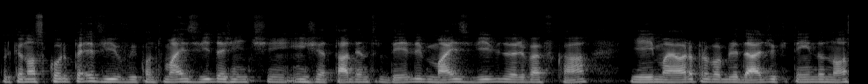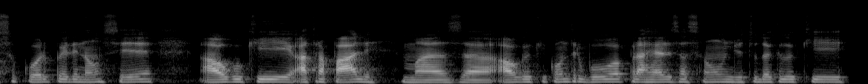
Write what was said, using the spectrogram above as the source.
Porque o nosso corpo é vivo e quanto mais vida a gente injetar dentro dele, mais vívido ele vai ficar e aí maior a probabilidade que tem do nosso corpo ele não ser algo que atrapalhe, mas uh, algo que contribua para a realização de tudo aquilo que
